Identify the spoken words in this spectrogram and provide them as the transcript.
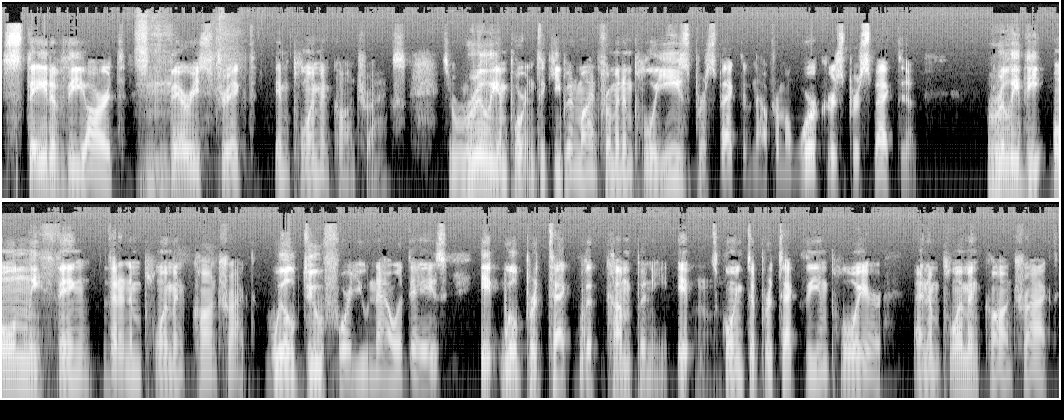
state of the art, very strict employment contracts. It's really important to keep in mind from an employee's perspective now, from a worker's perspective really the only thing that an employment contract will do for you nowadays it will protect the company. It's hmm. going to protect the employer. An employment contract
